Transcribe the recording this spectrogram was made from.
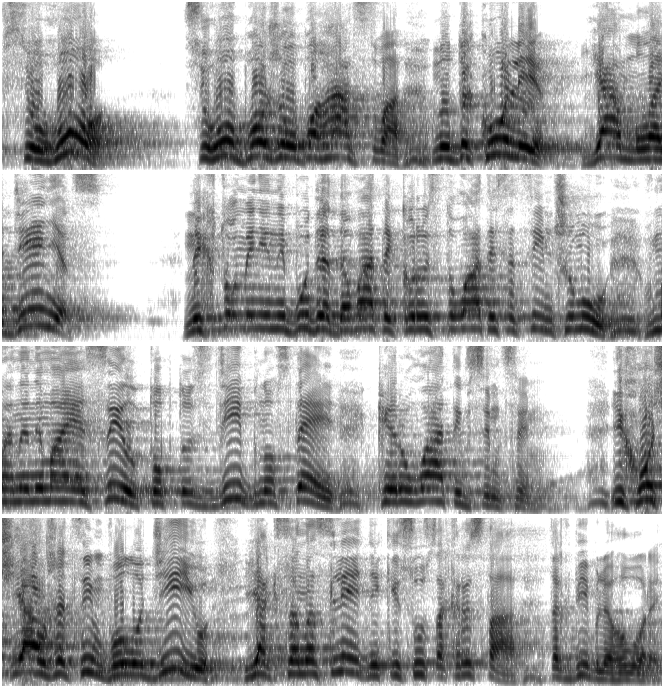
всього, всього Божого багатства, ну доколі я младенець, ніхто мені не буде давати користуватися цим. Чому? В мене немає сил, тобто здібностей керувати всім цим. І хоч я вже цим володію, як сонаслідник Ісуса Христа, так Біблія говорить,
